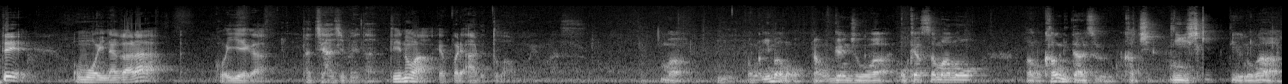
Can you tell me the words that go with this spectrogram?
て思いながらこう家が立ち始めたっていうのはやっぱりあるとは思います。まあ、あの今の現状はお客様のあの家具に対する価値認識っていうのが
